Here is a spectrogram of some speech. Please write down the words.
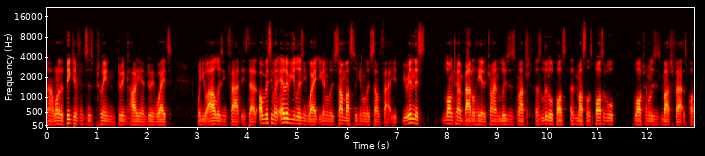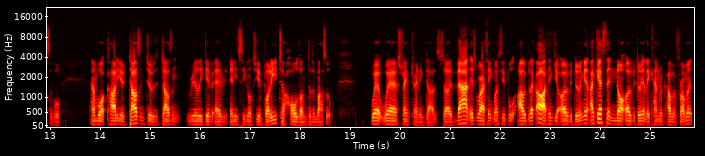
uh, one of the big differences between doing cardio and doing weights when you are losing fat is that obviously whenever you're losing weight, you're going to lose some muscle, you're going to lose some fat. You- You're in this long-term battle here to try and lose as much as little pos- as muscle as possible while trying to lose as much fat as possible. And what cardio doesn't do is it doesn't really give any signal to your body to hold on to the muscle, where where strength training does. So that is where I think most people I would be like, oh, I think you're overdoing it. I guess they're not overdoing it; they can recover from it.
